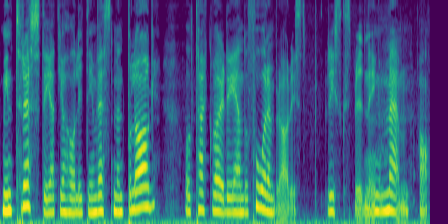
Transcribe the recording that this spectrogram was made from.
Min tröst är att jag har lite investmentbolag och tack vare det ändå får en bra risk, riskspridning. Men ja.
